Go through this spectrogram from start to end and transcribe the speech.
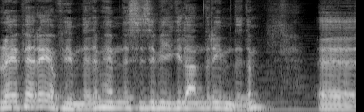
RPR yapayım dedim hem de sizi bilgilendireyim dedim. Ee,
